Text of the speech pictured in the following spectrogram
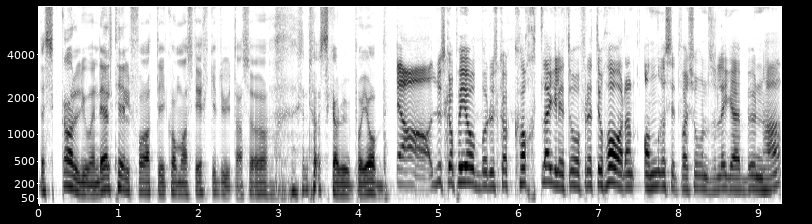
det skal jo en del til for at de kommer styrket ut. altså Da skal du på jobb. Ja, du skal på jobb og du skal kartlegge litt òg, for du har den andre situasjonen som ligger i bunnen her,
